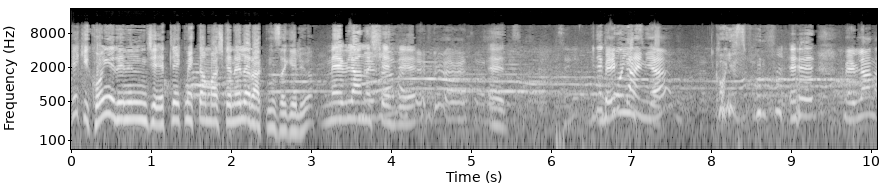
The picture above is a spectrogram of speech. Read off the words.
Peki Konya denilince etli ekmekten başka neler aklınıza geliyor? Mevlana, şehri. Evet. Bir de Konya Spor. ya. Konya Spor. Evet. Mevlana.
